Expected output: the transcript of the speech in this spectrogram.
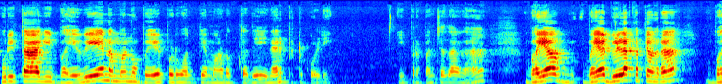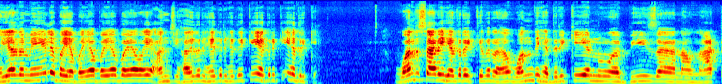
ಕುರಿತಾಗಿ ಭಯವೇ ನಮ್ಮನ್ನು ಭಯಪಡುವಂತೆ ಮಾಡುತ್ತದೆ ನೆನಪಿಟ್ಟುಕೊಳ್ಳಿ. ಈ ಪ್ರಪಂಚದಾಗ ಭಯ ಭಯ ಬೀಳಕತ್ತೇವಂದ್ರೆ ಭಯದ ಮೇಲೆ ಭಯ ಭಯ ಭಯ ಭಯ ಭಯ ಅಂಜಿ ಹೆದರಿ ಹೆದರಿ, ಹೆದರಿಕೆ ಹೆದರಿಕೆ ಹೆದರಿಕೆ. ಒಂದು ಸಾರಿ ಹೆದರಿಕಿದ್ರೆ ಒಂದು ಹೆದರಿಕೆ ಅನ್ನುವ ಬೀಜ ನಾವು ನಾಟ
